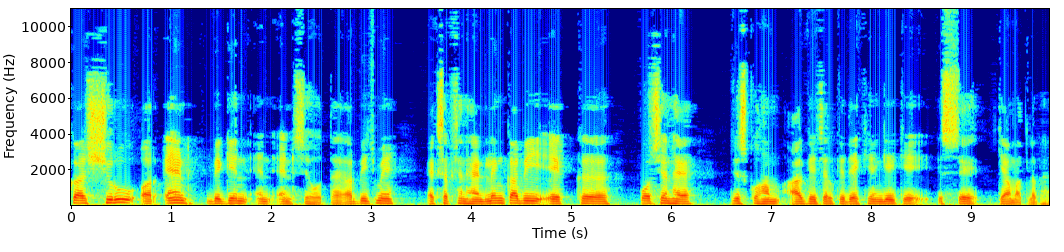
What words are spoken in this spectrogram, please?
کا شروع اور اینڈ بگن اینڈ اینڈ سے ہوتا ہے اور بیچ میں ایکسیپشن ہینڈلنگ کا بھی ایک پورشن ہے جس کو ہم آگے چل کے دیکھیں گے کہ اس سے کیا مطلب ہے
